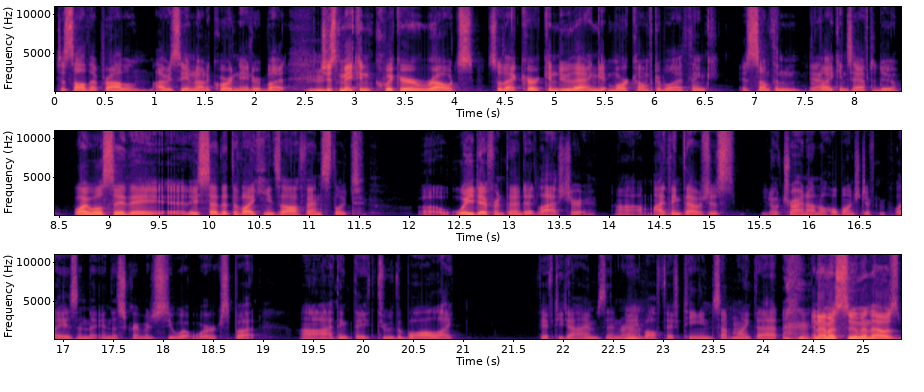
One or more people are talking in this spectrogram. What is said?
to solve that problem. Obviously, I'm not a coordinator, but just making quicker routes so that Kirk can do that and get more comfortable, I think, is something the Yeah. Vikings have to do. Well, I will say they they said that the Vikings offense looked uh, way different than it did last year. Um, I think that was just you know trying out a whole bunch of different plays in the in the scrimmage, to see what works. But uh, I think they threw the ball like 50 times and ran Hmm. the ball 15, something like that. And I'm assuming that was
